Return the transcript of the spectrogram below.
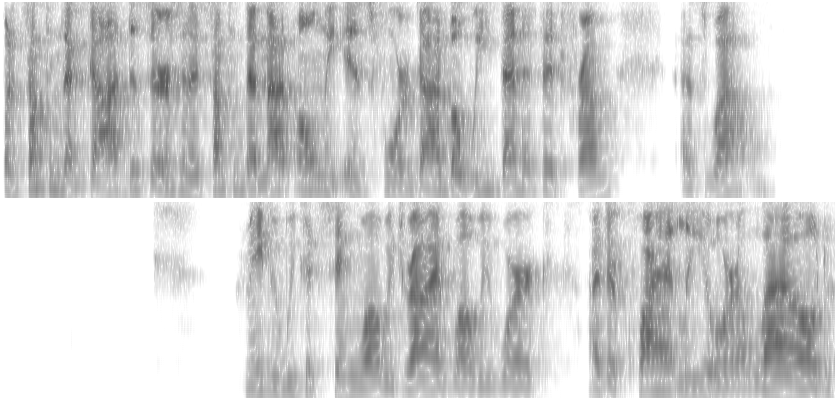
But it's something that God deserves, and it's something that not only is for God, but we benefit from as well. Maybe we could sing while we drive, while we work, either quietly or aloud.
